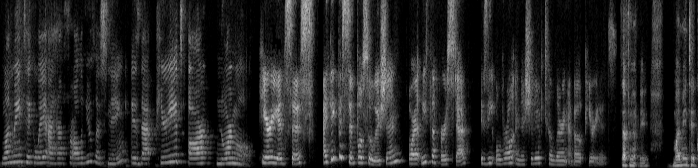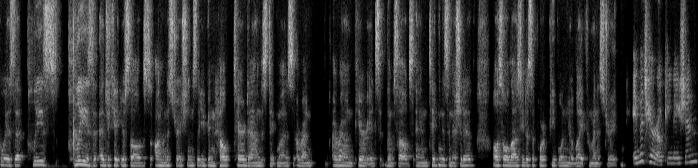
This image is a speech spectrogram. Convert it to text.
One main takeaway I have for all of you listening is that periods are normal. Period, sis. I think the simple solution, or at least the first step, is the overall initiative to learn about periods. Definitely. My main takeaway is that please please educate yourselves on menstruation so that you can help tear down the stigmas around around periods themselves and taking this initiative also allows you to support people in your life who menstruate. In the Cherokee Nation,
